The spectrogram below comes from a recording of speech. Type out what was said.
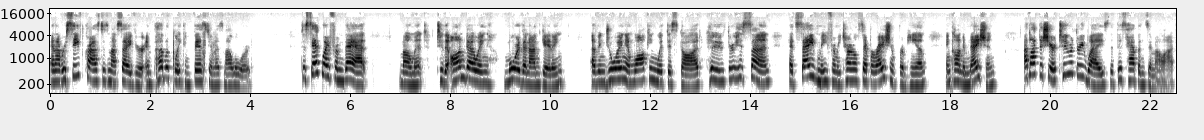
and I received Christ as my Savior and publicly confessed Him as my Lord. To segue from that moment to the ongoing more than I'm getting of enjoying and walking with this God who, through his Son, had saved me from eternal separation from him and condemnation, I'd like to share two or three ways that this happens in my life.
